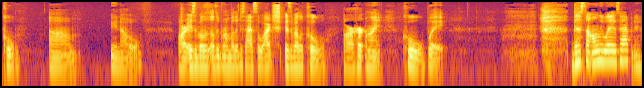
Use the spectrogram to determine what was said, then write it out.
cool. Um, you know, or Isabella's other grandmother decides to watch Isabella, cool. Or her aunt, cool. But that's the only way it's happening.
